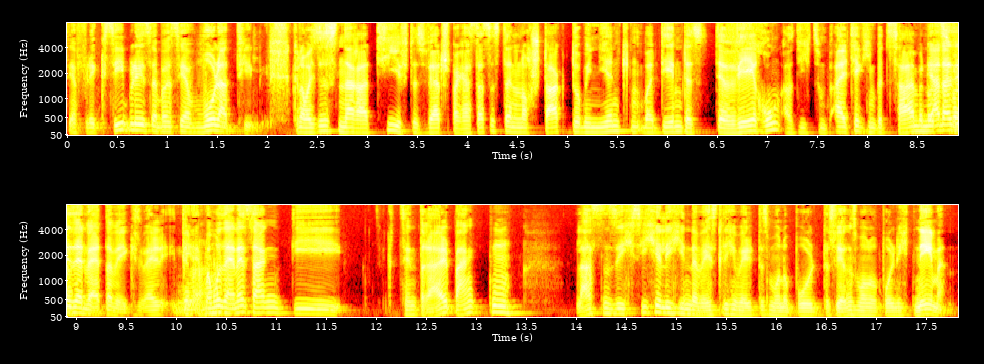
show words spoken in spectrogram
der flexibel ist, aber sehr volatil ist. Genau, dieses Narrativ des Wertspeichers, das ist dann noch stark dominierend gegenüber dem des, der Währung, also die ich zum alltäglichen Bezahlen benutze. Ja, das ist ein weiter Weg, weil genau. man muss eines sagen, die Zentralbanken lassen sich sicherlich in der westlichen Welt das Monopol, das Währungsmonopol nicht nehmen.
